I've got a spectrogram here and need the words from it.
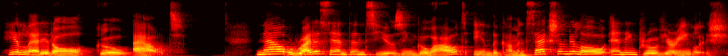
He let it all go out. Now write a sentence using go out in the comment section below and improve your English.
